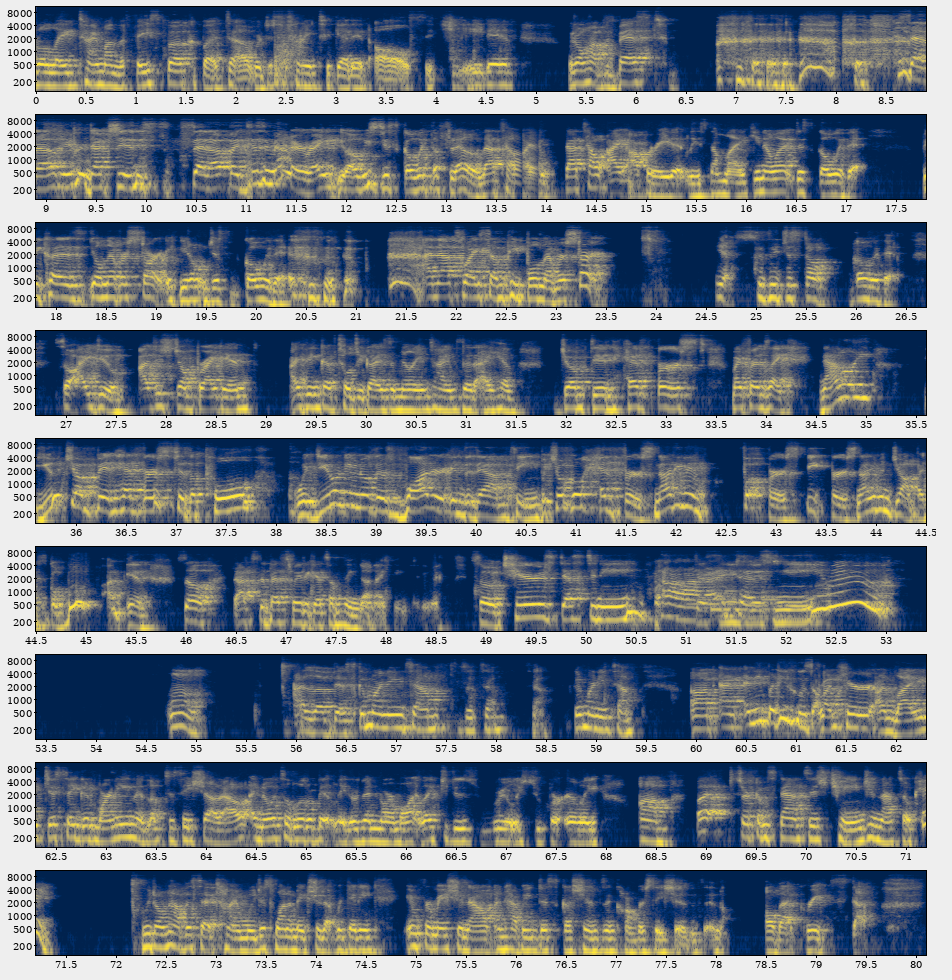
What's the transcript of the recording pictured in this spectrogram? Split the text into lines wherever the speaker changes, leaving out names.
little leg time on the Facebook, but uh, we're just trying to get it all situated. We don't have the best set up productions set up it doesn't matter right? You always just go with the flow. That's how i that's how i operate at least. I'm like you know what? Just go with it. Because you'll never start if you don't just go with it. And that's why some people never start.
Yes.
because they just don't go with it. So i do. I just jump right in i think i've told you guys a million times that i have jumped in head first my friend's like natalie you jump in head first to the pool when you don't even know if there's water in the damn thing, but you'll go head first, not even foot first, feet first, not even jump. I just go boop, I'm in. So that's the best way to get something done, I think, anyway. So cheers, Destiny.
Hi,
Destiny's with
Destiny.
me. Woo! Mm. I love this. Good morning, Sam. Is it Sam? Good morning, Sam. Um, and anybody who's on here on live, just say good morning. I'd love to say shout out. I know it's a little bit later than normal. I like to do this really super early, um, but circumstances change, and that's okay. We don't have a set time. We just want to make sure that we're getting information out and having discussions and conversations and all that great stuff.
